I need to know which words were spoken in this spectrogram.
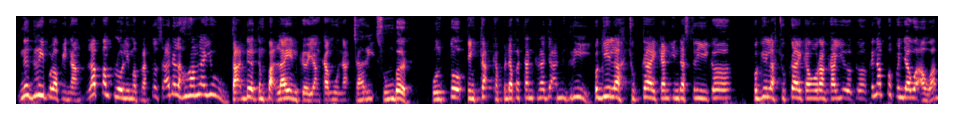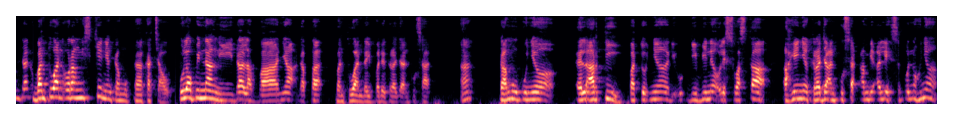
negeri Pulau Pinang, 85% adalah orang Melayu. Tak ada tempat lain ke yang kamu nak cari sumber untuk tingkatkan pendapatan kerajaan negeri? Pergilah cukaikan industri ke, pergilah cukaikan orang kaya ke. Kenapa penjawat awam dan bantuan orang miskin yang kamu uh, kacau? Pulau Pinang ni dah lah banyak dapat bantuan daripada kerajaan pusat. Ha? Kamu punya LRT patutnya dibina oleh swasta. Akhirnya kerajaan pusat ambil alih sepenuhnya.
